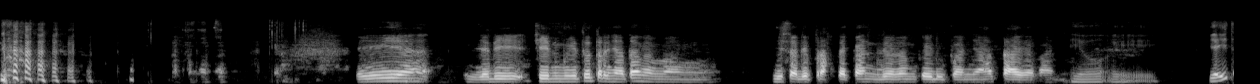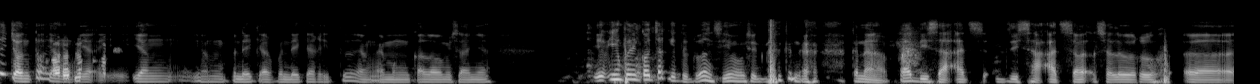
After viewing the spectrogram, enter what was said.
iya jadi cinmu itu ternyata memang bisa dipraktekkan di dalam kehidupan nyata ya kan? Yo, eh. Ya itu contoh yang Baru yang yang, yang pendekar-pendekar itu yang emang kalau misalnya ya- yang paling kocak itu doang sih maksud gue kena, kenapa di saat di saat se- seluruh eh,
